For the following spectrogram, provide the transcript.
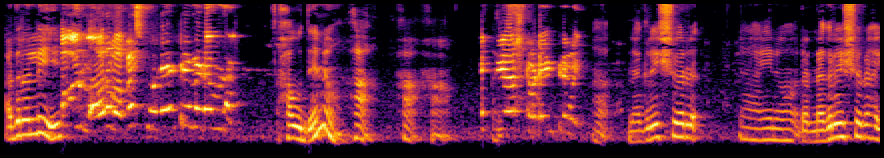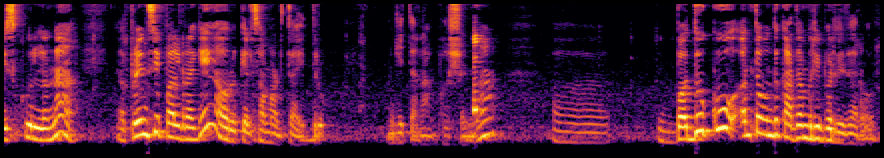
ಅದರಲ್ಲಿ ಹೌದೇನು? ಹಾ ಹಾ ಹಾ. ನಗರೇಶ್ವರ್ ಏನು ನಗರೇಶ್ವರ ಹೈಸ್ಕೂಲ್ನ ಪ್ರಿನ್ಸಿಪಾಲ್ರಾಗಿ ಅವರು ಕೆಲಸ ಮಾಡ್ತಾ ಇದ್ರು ಗೀತಾ ನಾಗಭೂಷಣ್. ಆ, ಬದುಕು ಅಂತ ಒಂದು ಕಾದಂಬರಿ ಬರೆದಿದ್ದಾರೆ ಅವರು.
